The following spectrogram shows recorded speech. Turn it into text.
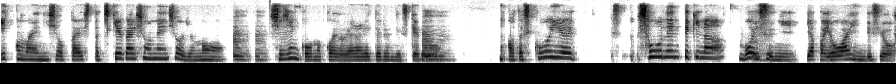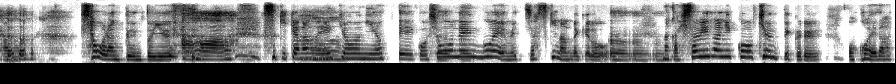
一個前に紹介した地球外少年少女のうんうん。主人公の声をやられてるんですけうど、ん。なんか私こういう少年的なボイスにやっぱ弱いんですよ。あの、シャオランくんというあ 好きキャラの影響によって、こう少年声めっちゃ好きなんだけどあ。う、んうんうん。なんか久々にこうキュンってくるお声だ。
